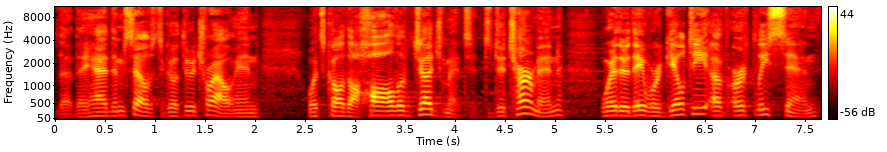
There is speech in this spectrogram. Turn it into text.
that they had themselves to go through a trial in what's called the Hall of Judgment to determine whether they were guilty of earthly sin,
